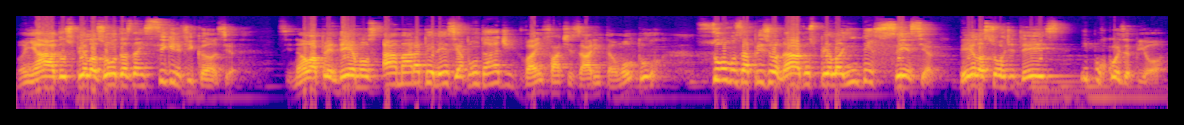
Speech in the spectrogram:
banhados pelas ondas da insignificância. Se não aprendemos a amar a beleza e a bondade, vai enfatizar então o autor, somos aprisionados pela indecência, pela sordidez e por coisa pior.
